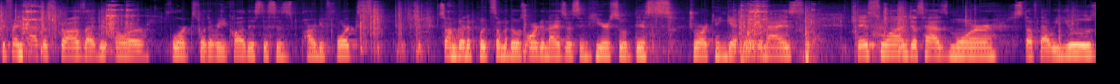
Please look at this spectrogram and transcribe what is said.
Different type of straws like this or forks whatever you call this. This is party forks. So I'm going to put some of those organizers in here so this drawer can get organized. This one just has more stuff that we use.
